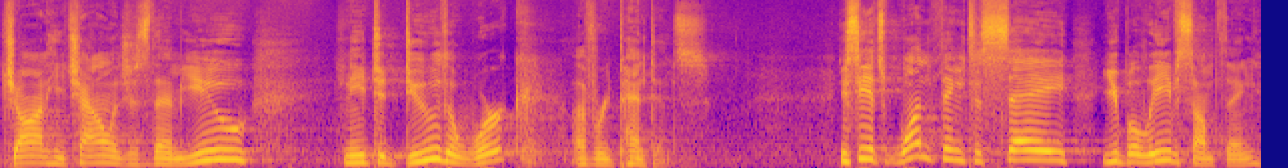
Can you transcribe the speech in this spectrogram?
John, he challenges them you need to do the work of repentance. You see, it's one thing to say you believe something,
